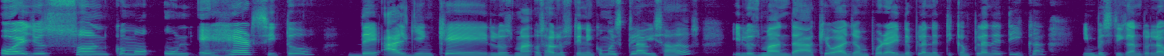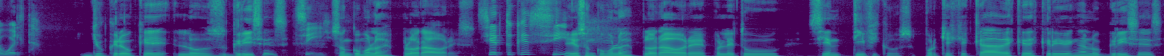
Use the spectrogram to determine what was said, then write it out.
O ellos son como un ejército de alguien que los, o sea, los tiene como esclavizados y los manda a que vayan por ahí de planetica en planetica investigando la vuelta. Yo creo que los grises Sí. son como los exploradores. ¿Cierto que sí? Ellos son como los exploradores, ponle tú, científicos, porque es que cada vez que describen a los grises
